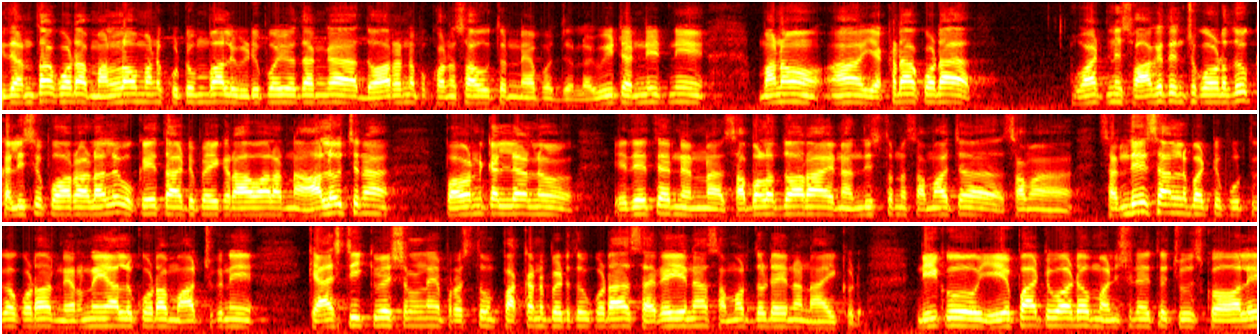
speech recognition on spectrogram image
ఇదంతా కూడా మనలో మన కుటుంబాలు విడిపోయే విధంగా ధోరణ కొనసాగుతున్న నేపథ్యంలో. వీటన్నిటిని మనం ఎక్కడా కూడా వాటిని స్వాగతించకూడదు. కలిసి పోరాడాలి ఒకే తాటిపైకి రావాలన్న ఆలోచన పవన్ కళ్యాణ్ ఏదైతే నిన్న సభల ద్వారా ఆయన అందిస్తున్న సమాచార సందేశాలను బట్టి పూర్తిగా కూడా నిర్ణయాలు కూడా మార్చుకుని క్యాస్ట్ ఈక్వేషన్లని ప్రస్తుతం పక్కన పెడుతూ కూడా సరైన సమర్థుడైన నాయకుడు. నీకు ఏ పార్టీ వాడో మనిషినైతే చూసుకోవాలి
